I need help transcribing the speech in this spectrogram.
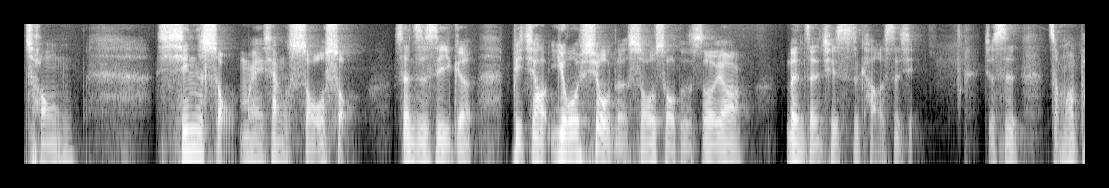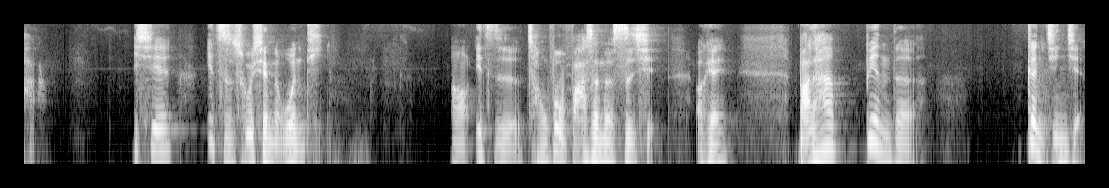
从新手迈向熟手，甚至是一个比较优秀的熟手的时候要。认真去思考的事情，就是怎么把一些一直出现的问题，哦，一直重复发生的事情，OK，把它变得更精简，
